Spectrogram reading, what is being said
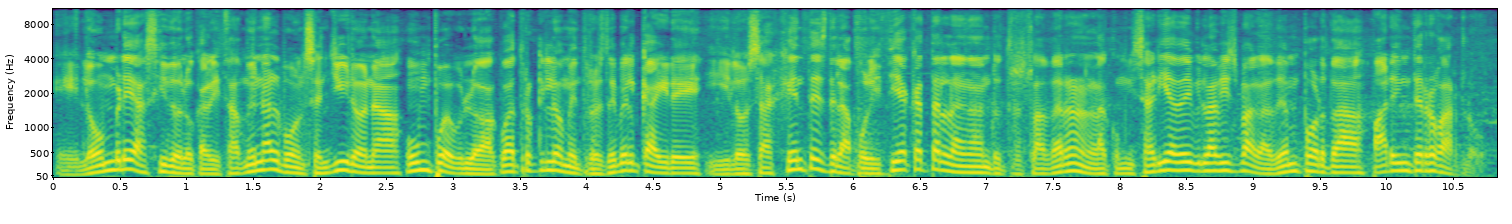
El hombre ha sido localizado en Albons, en Girona, un pueblo a 4 kilómetros de Belcaire, y los agentes de la policía catalana lo trasladarán a la comisaría de la Bisbala de Emporda para interrogarlo.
